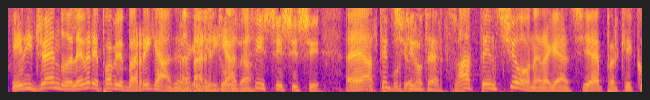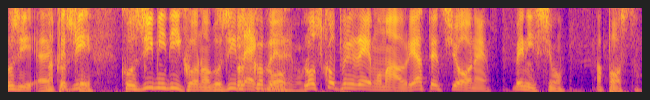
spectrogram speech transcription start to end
erigendo delle vere e proprie barricate. Barricate? Sì, sì, sì, sì. Eh, attenzione, attenzione ragazzi, eh, perché così, eh, così, così mi dicono, così Lo leggo. scopriremo. Lo scopriremo, Mauri. Attenzione. Benissimo. A posto.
